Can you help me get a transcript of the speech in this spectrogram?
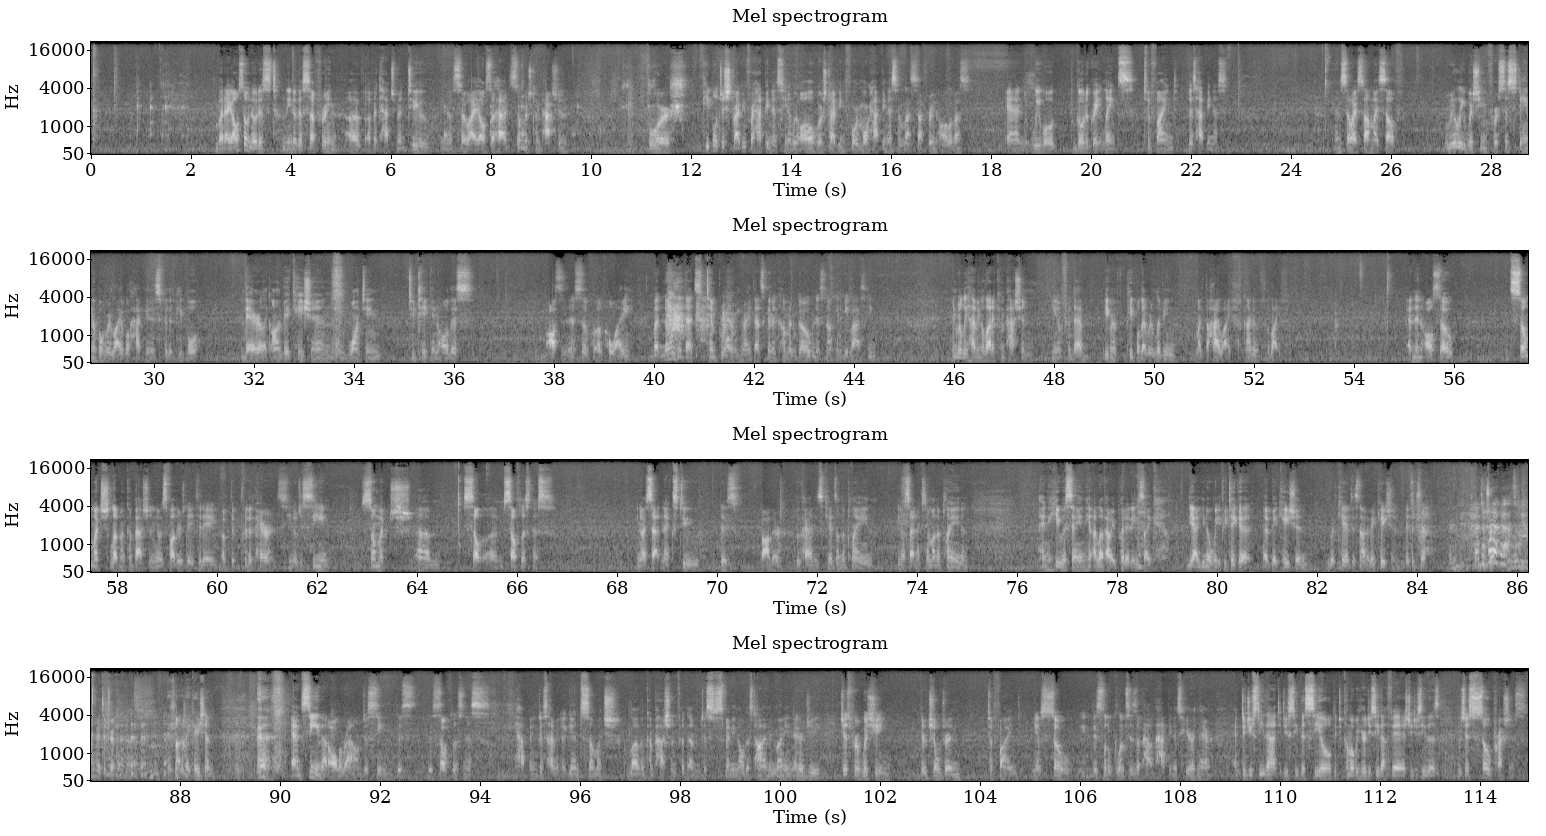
But i also noticed you know the suffering of, of attachment too you know. So i also had so much compassion for people just striving for happiness. You know, we all we're striving for more happiness and less suffering, all of us, and we will go to great lengths to find this happiness. And so I saw myself really wishing for sustainable, reliable happiness for the people there, like on vacation and wanting to take in all this awesomeness of, of Hawaii but knowing that that's temporary, right? That's going to come and go, and it's not going to be lasting. And really having a lot of compassion, you know, for them, even people that were living like the high life kind of life. And then also, so much love and compassion. You know, it's Father's Day today of the for the parents. You know, just seeing so much um, self, um, selflessness you know, I sat next to this father who had his kids on the plane. You know, sat next to him on the plane, and and he was saying, I love how he put it. He's like, yeah, you know, if you take a, a vacation with kids, it's not a vacation; it's a trip. It's a trip. It's a trip. It's not a vacation. and seeing that all around, just seeing this this selflessness happening, just having again so much love and compassion for them, just spending all this time and money and energy just for wishing their children to find, you know, so this little glimpses of happiness here and there. And did you see that? Did you see this seal? Did you come over here? Did you see that fish? Did you see this? It's just so precious.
